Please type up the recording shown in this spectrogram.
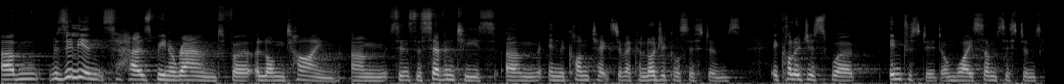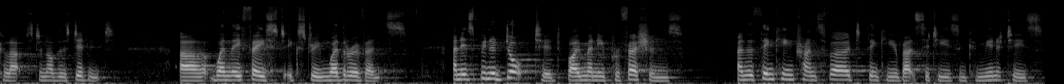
Um, resilience has been around for a long time, um, since the 70s um, in the context of ecological systems. Ecologists were interested on why some systems collapsed and others didn't uh, when they faced extreme weather events. And it's been adopted by many professions, and the thinking transferred to thinking about cities and communities.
